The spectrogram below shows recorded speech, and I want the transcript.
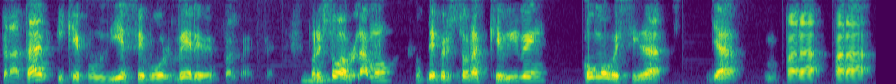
tratar y que pudiese volver eventualmente. Por eso hablamos de personas que viven con obesidad, ya para, para,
